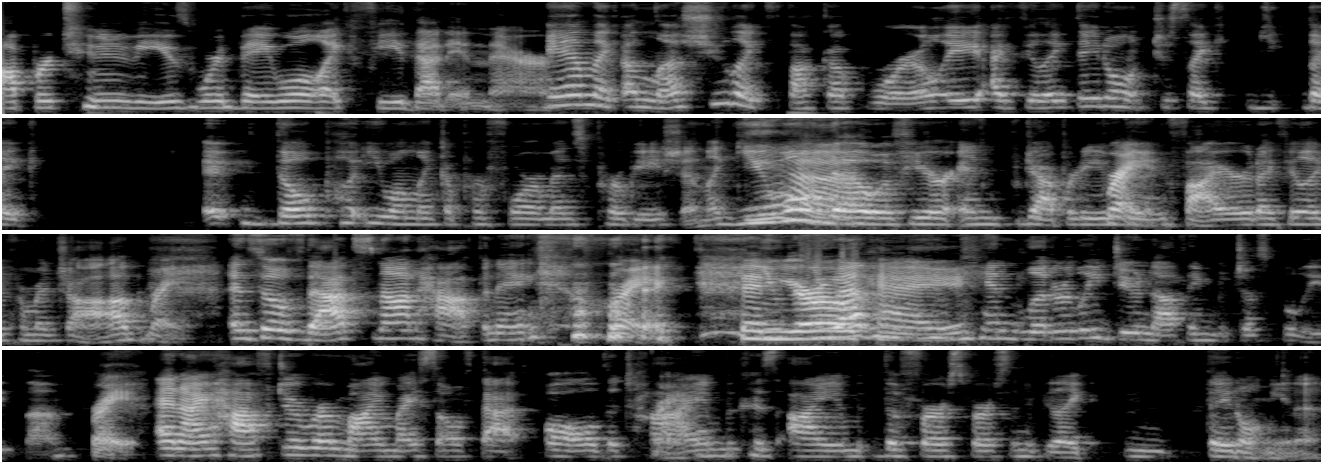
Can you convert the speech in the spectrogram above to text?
opportunities where they will like feed that in there. and like unless you like fuck up royally, I feel like they don't just like like it, they'll put you on like a performance probation. Like you will know if you're in jeopardy of Right. being fired. I feel like from a job, right. and so if that's not happening, Right. like, Then you, you, are you have- okay. you can literally do nothing but just believe them. right. And I have to remind myself that all the Right. time because I am the first person to be like, "Mm, they don't mean it.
